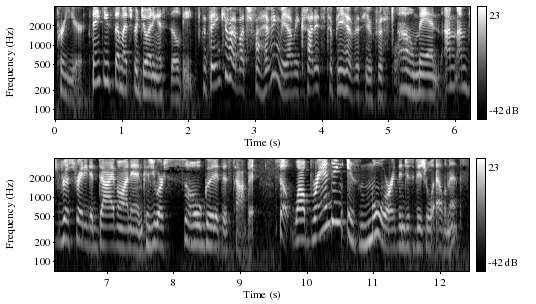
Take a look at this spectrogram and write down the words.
per year. Thank you so much for joining us, Sylvie. Thank you very much for having me. I'm excited to be here with you, Crystal. Oh, man. I'm, I'm just ready to dive on in because you are so good at this topic. So, while branding is more than just visual elements,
